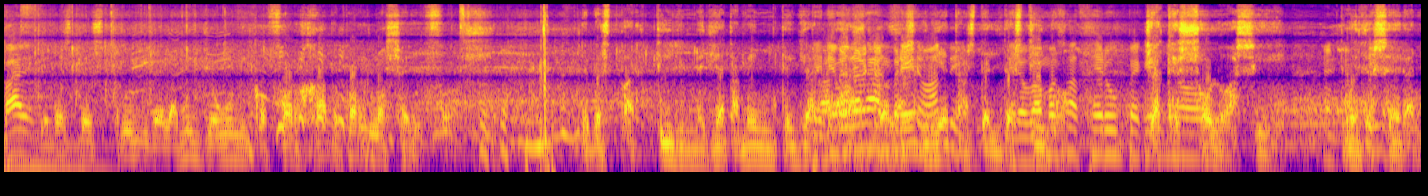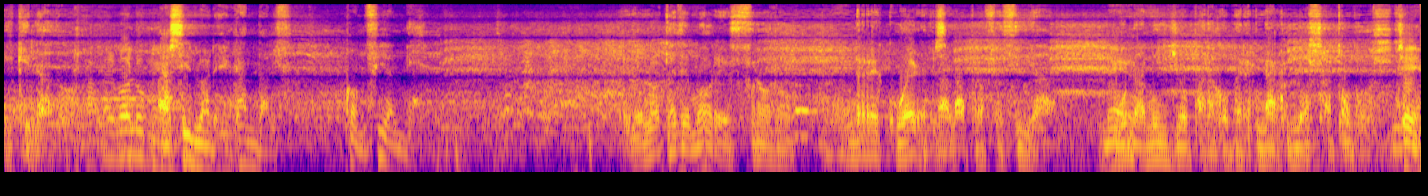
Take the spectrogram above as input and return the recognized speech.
Vale. Debes destruir el anillo único forjado por los elfos. Debes partir inmediatamente y arrancar las grietas del Pero destino, vamos a hacer un ya que solo así puede ser aniquilado. Baja el volumen. Así lo haré, Gandalf. Confía en mí. Pero no te demores, Frodo. Recuerda la profecía. Un anillo para gobernarlos a todos. Sí.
